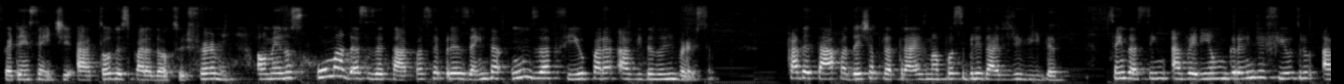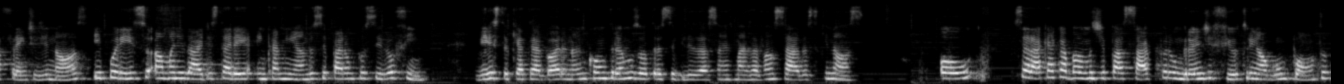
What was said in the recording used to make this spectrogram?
pertencente a todo esse paradoxo de Fermi, ao menos uma dessas etapas representa um desafio para a vida do universo. Cada etapa deixa para trás uma possibilidade de vida, Sendo assim, haveria um grande filtro à frente de nós e por isso a humanidade estaria encaminhando-se para um possível fim, visto que até agora não encontramos outras civilizações mais avançadas que nós. Ou será que acabamos de passar por um grande filtro em algum ponto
